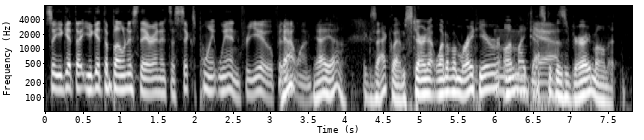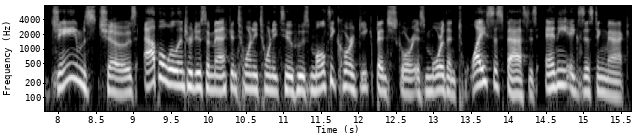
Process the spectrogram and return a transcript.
so you get the you get the bonus there, and it's a six point win for you for yeah, that one. Yeah, yeah. Exactly. I'm staring at one of them right here mm, on my desk yeah. at this very moment. James chose Apple will introduce a Mac in 2022 whose multi-core Geekbench score is more than twice as fast as any existing Mac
